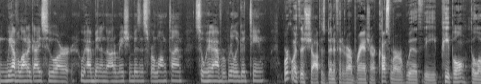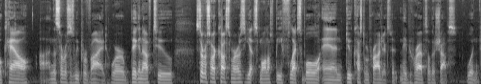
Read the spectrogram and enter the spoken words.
We have a lot of guys who are who have been in the automation business for a long time, so we have a really good team. Working with this shop has benefited our branch and our customer with the people, the locale, uh, and the services we provide. We're big enough to service our customers, yet small enough to be flexible and do custom projects that maybe perhaps other shops wouldn't.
